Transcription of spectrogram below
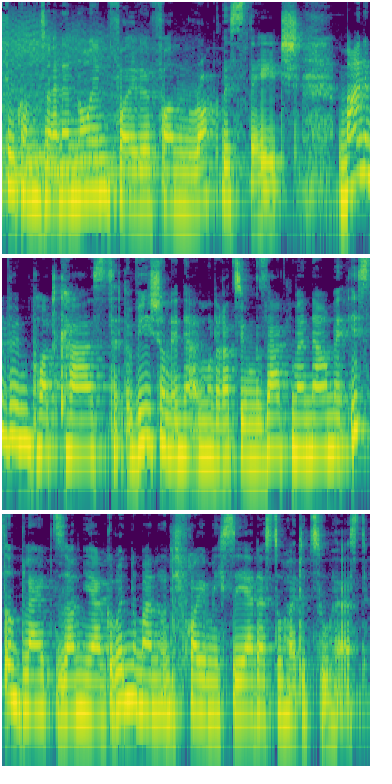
Herzlich willkommen zu einer neuen Folge von Rock the Stage, meinem Bühnenpodcast. Wie schon in der Anmoderation gesagt, mein Name ist und bleibt Sonja Gründemann und ich freue mich sehr, dass du heute zuhörst.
